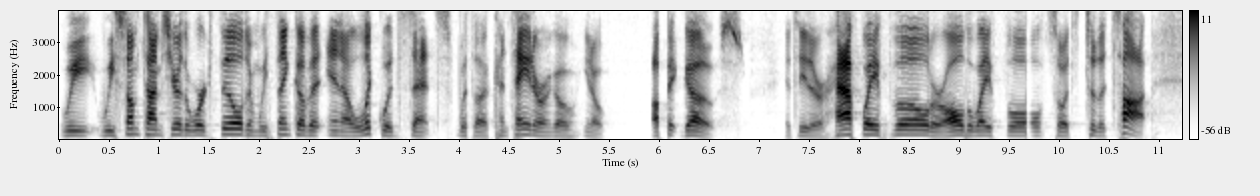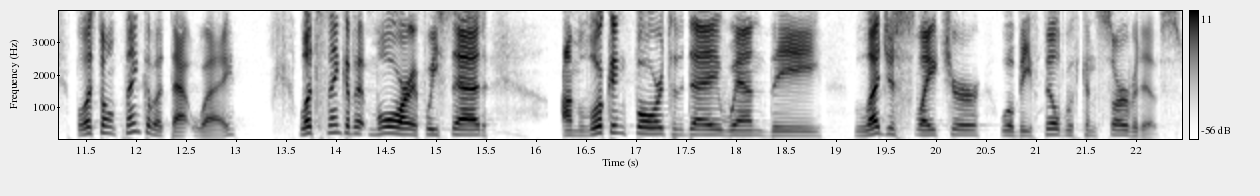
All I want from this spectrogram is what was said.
We, we sometimes hear the word filled and we think of it in a liquid sense with a container and go, you know, up it goes. It's either halfway filled or all the way full, so it's to the top. But let's don't think of it that way. Let's think of it more if we said, I'm looking forward to the day when the legislature will be filled with conservatives.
